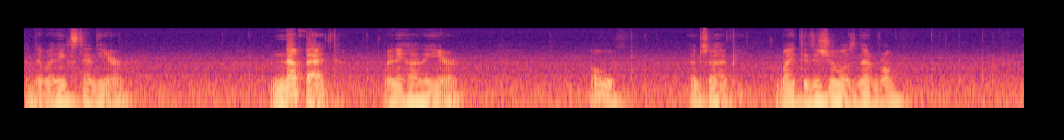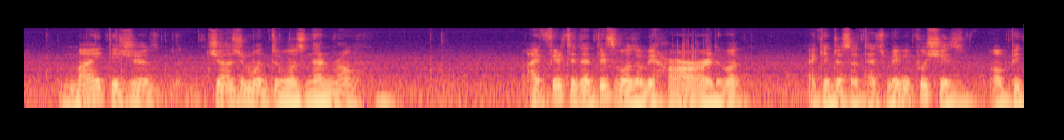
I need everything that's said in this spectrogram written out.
And then when you extend here not bad. When you hane here oh I'm so happy. My decision was not wrong. My judgment was not wrong. I felt that this was a bit hard but I can just attach. Maybe push is a bit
